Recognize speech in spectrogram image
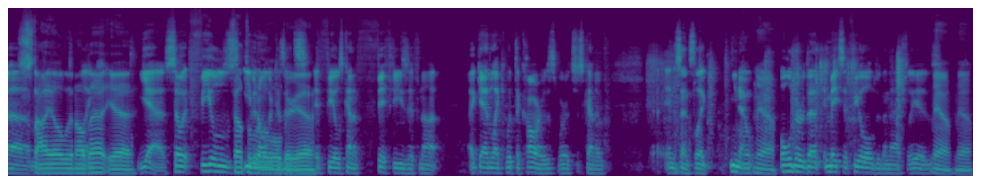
um, Style and all like- that. Yeah. Yeah, so it feels Felt even older because yeah. it feels kind of 50s, if not again like with the cars, where it's just kind of in a sense like you know Yeah. older than it makes it feel older than it actually is. Yeah. Yeah.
